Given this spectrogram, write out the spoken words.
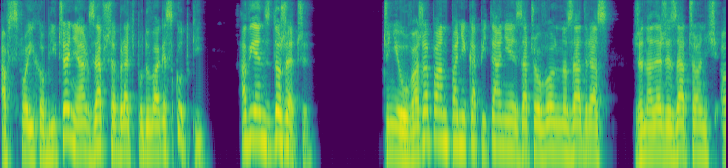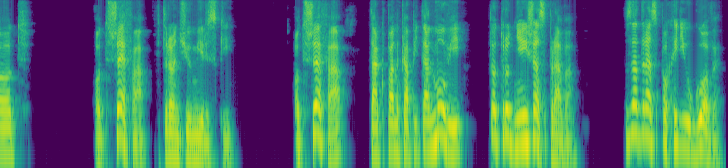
a w swoich obliczeniach zawsze brać pod uwagę skutki. A więc do rzeczy. Czy nie uważa pan, panie kapitanie, zaczął wolno zadras, że należy zacząć od... Od szefa, wtrącił Mirski. Od szefa, tak pan kapitan mówi, to trudniejsza sprawa. Zadras pochylił głowę.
